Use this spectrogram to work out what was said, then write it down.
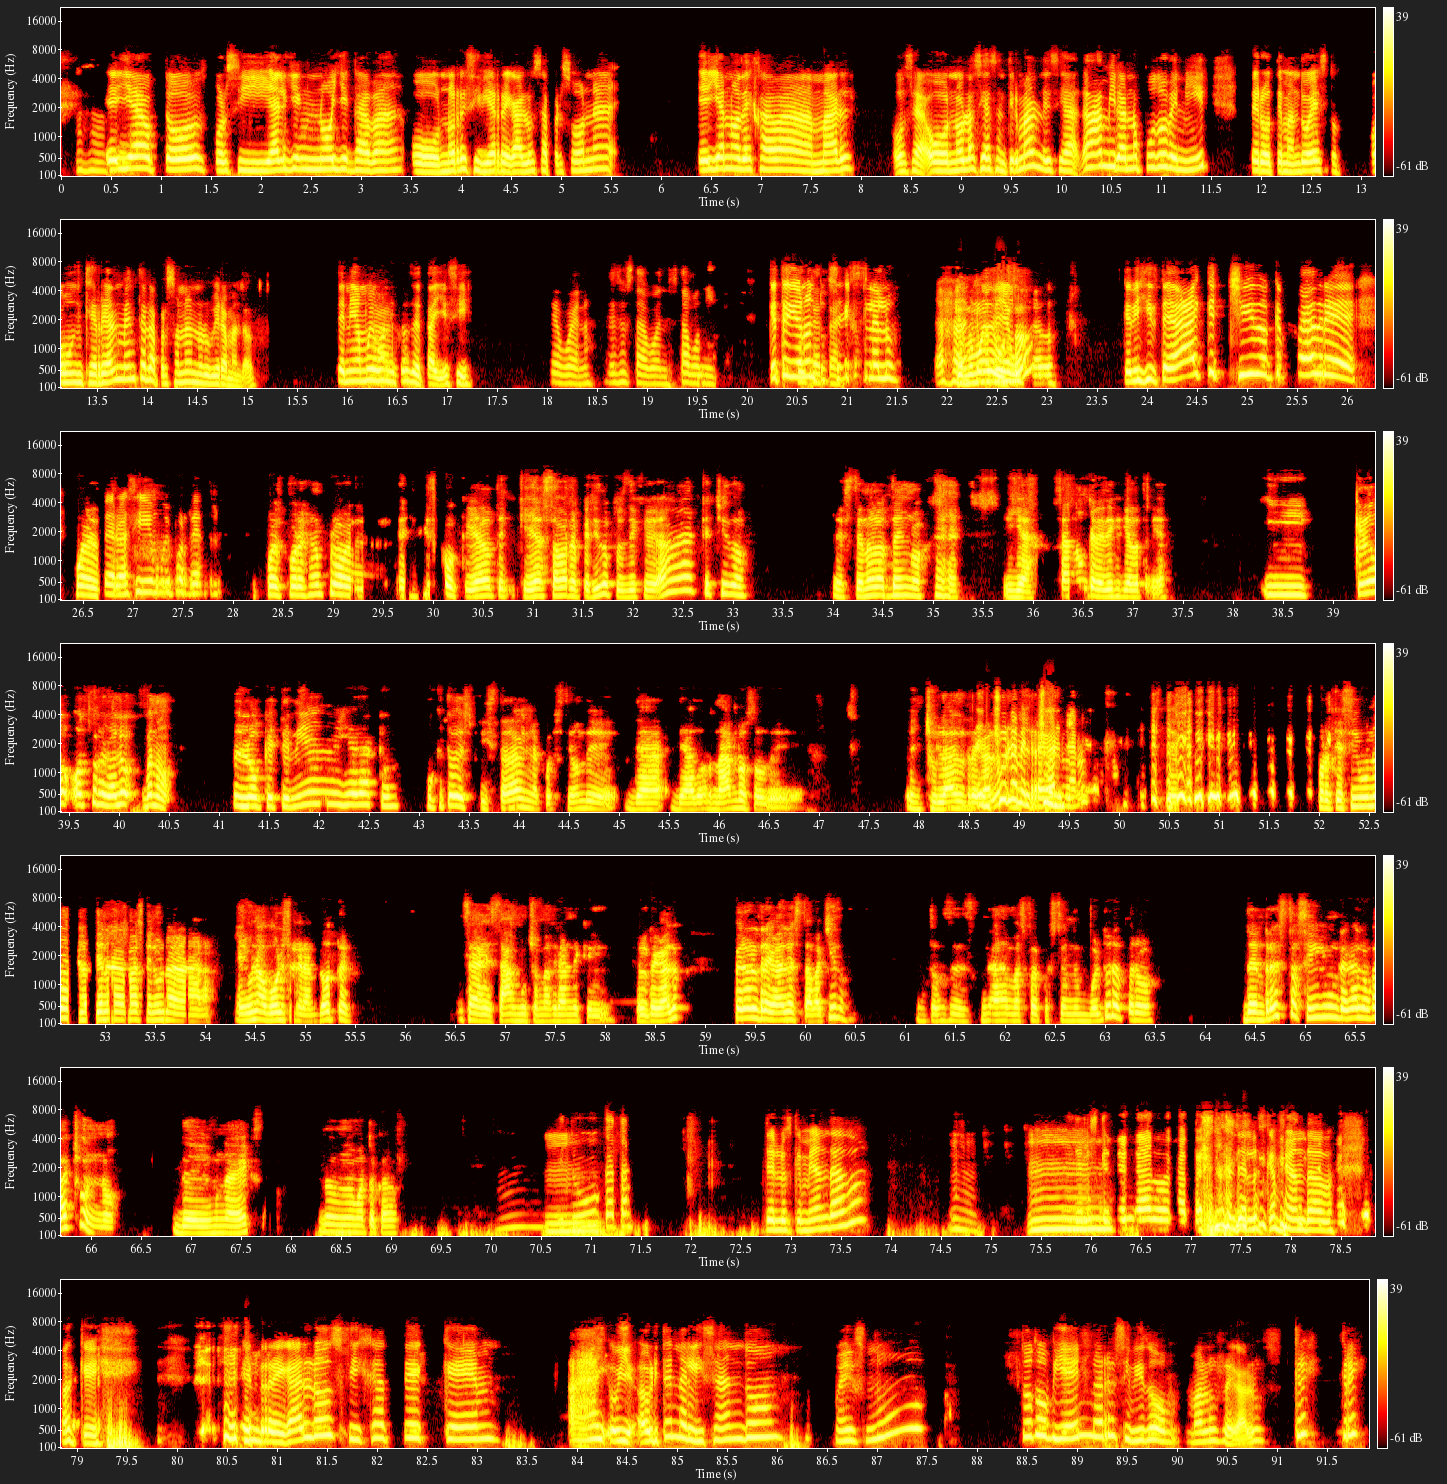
ella optó por si alguien no llegaba o no recibía regalos a persona, ella no dejaba mal o sea, o no lo hacía sentir mal, decía, ah, mira, no pudo venir, pero te mandó esto, aunque realmente la persona no lo hubiera mandado. Tenía muy bonitos detalles, sí. Qué bueno, eso está bueno, está bonito. ¿Qué te dieron tus ex, Lalo? Ajá, que no me, haya gustado. Que dijiste, ay, qué chido, qué padre. Pues, pero así muy por dentro. Pues, por ejemplo, el, disco que ya, que ya estaba repetido, pues dije, ah, qué chido. Este, no lo tengo. y ya, o sea, nunca le dije que ya lo tenía. Y creo otro regalo, bueno, lo que tenía era que un poquito despistada en la cuestión de, de, adornarlos o de enchular el regalo. Enchúlame el regalo. Este, porque si uno lo tiene nada más en una, en una bolsa grandota. O sea, estaba mucho más grande que el, regalo, pero el regalo estaba chido. Entonces, nada más fue cuestión de envoltura, pero del resto, sí, un regalo gacho, no. De una ex, no, no me ha tocado. ¿Y tú, mm. Cata? ¿De los que me han dado? De los que me han dado, Cata. de los que me han dado. Ok. En regalos, fíjate que. Ay, oye, ahorita analizando, pues no. Todo bien, no he recibido malos regalos. ¿Cree? ¿Cree?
